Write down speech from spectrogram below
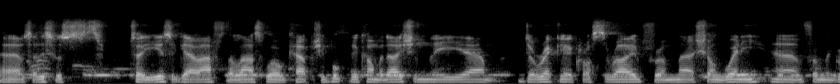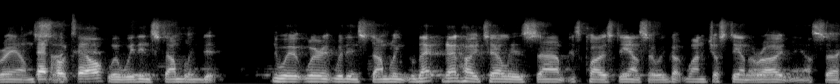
Uh, so this was two years ago after the last World Cup. She booked the accommodation the um, directly across the road from uh, Shongweni uh, from the grounds. That So hotel? we're within stumbling. Di- we're, we're within stumbling. That that hotel is um, is closed down, so we've got one just down the road now. So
